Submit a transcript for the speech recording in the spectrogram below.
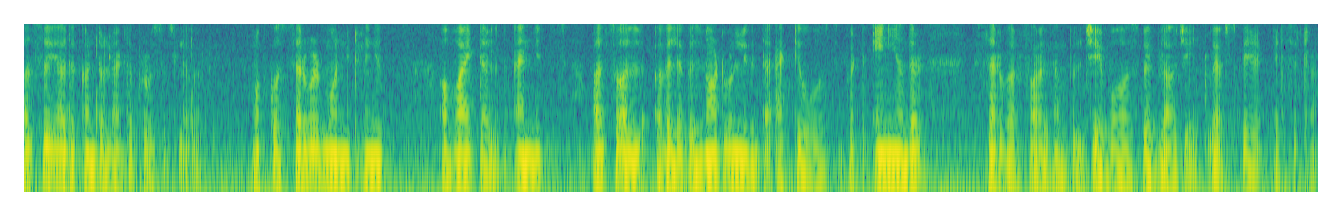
also you have the control at the process level. Of course server monitoring is a vital and it's also available not only with the ActiveVOS but any other server for example JBoss, WebLogic, WebSphere etc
